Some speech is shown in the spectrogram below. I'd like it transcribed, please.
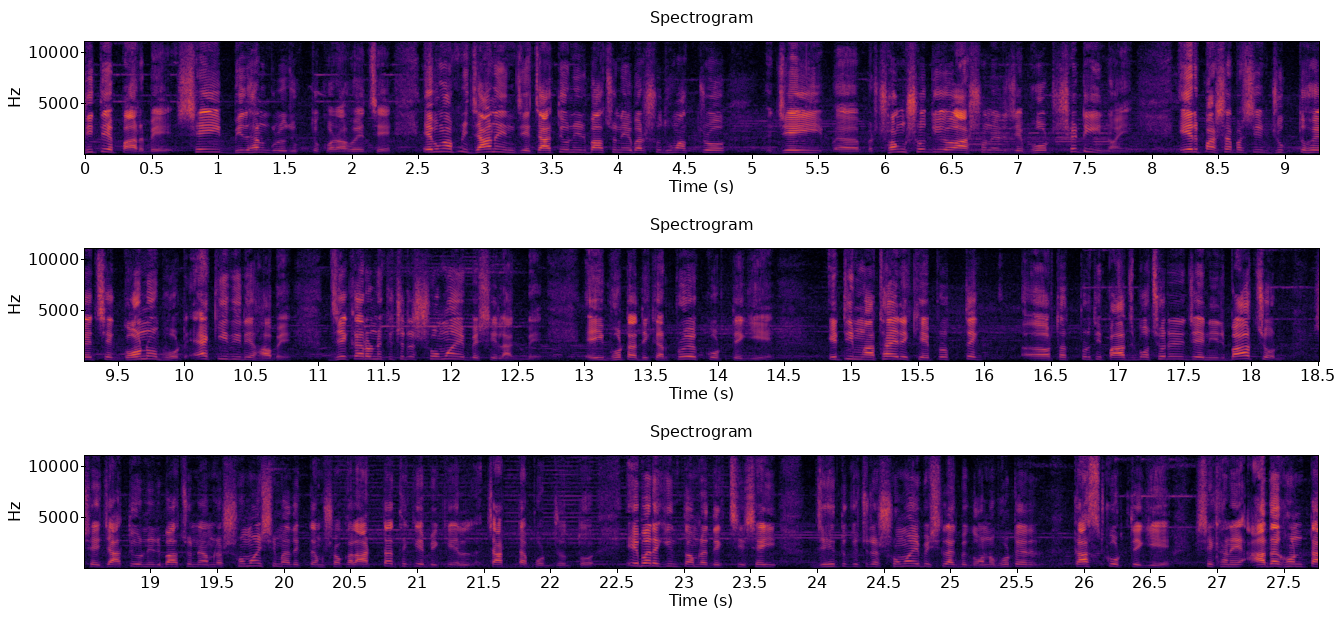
দিতে পারবে, সেই বিধানগুলো যুক্ত করা হয়েছে। এবং আপনি জানেন যে জাতীয় নির্বাচনে এবার শুধুমাত্র যেই সংসদীয় আসনের যে ভোট সেটিই নয়, এর পাশাপাশি যুক্ত হয়েছে গণভোট, একই দিনে হবে, যে কারণে কিছুটা সময় বেশি লাগবে এই ভোটাধিকার প্রয়োগ করতে গিয়ে। এটি মাথায় রেখে প্রত্যেক অর্থাৎ প্রতি পাঁচ বছরের যে নির্বাচন, সেই জাতীয় নির্বাচনে আমরা সময়সীমা দেখতাম সকাল আটটা থেকে বিকেল চারটা পর্যন্ত। এবারে কিন্তু আমরা দেখছি সেই যেহেতু কিছুটা সময় বেশি লাগবে গণভোটের কাজ করতে গিয়ে, সেখানে আধা ঘণ্টা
